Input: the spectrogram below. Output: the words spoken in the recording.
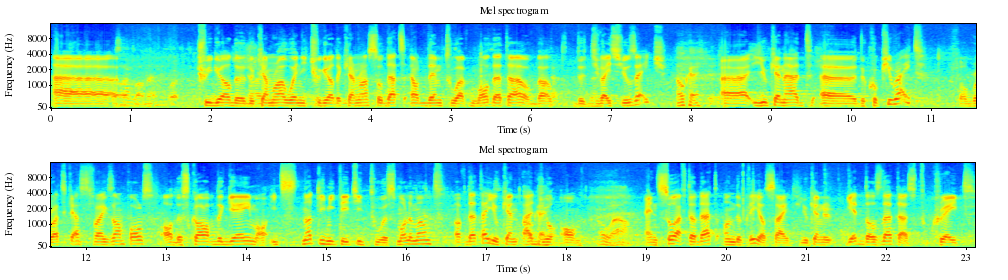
uh, trigger the, the camera when it trigger the camera. So that's help them to have more data about the device usage. Okay. Uh, you can add uh, the copyright for broadcast, for example, or the score of the game, or it's not limited to a small amount of data. You can add Okay. your own. Oh wow. And so after that, on the player side, you can get those data to create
